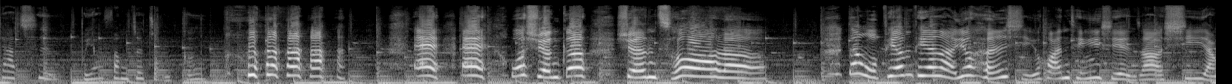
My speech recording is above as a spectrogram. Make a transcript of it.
下次不要放这种歌。”哎哎，我选歌选错了，但我偏偏啊又很喜欢听一些你知道西洋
